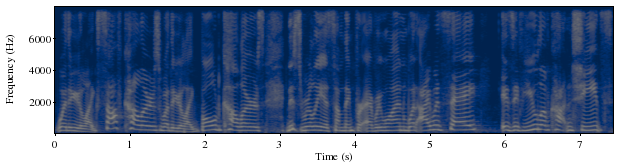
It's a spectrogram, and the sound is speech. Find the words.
whether you like soft colors, whether you like bold colors. This really is something for everyone. What I would say is if you love cotton sheets,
